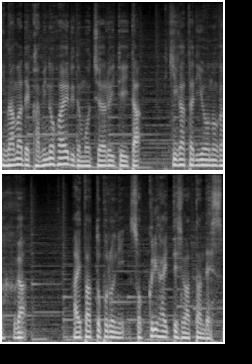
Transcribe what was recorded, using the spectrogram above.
今まで紙のファイルで持ち歩いていた弾き語り用の楽譜が iPad Pro にそっくり入ってしまったんです。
